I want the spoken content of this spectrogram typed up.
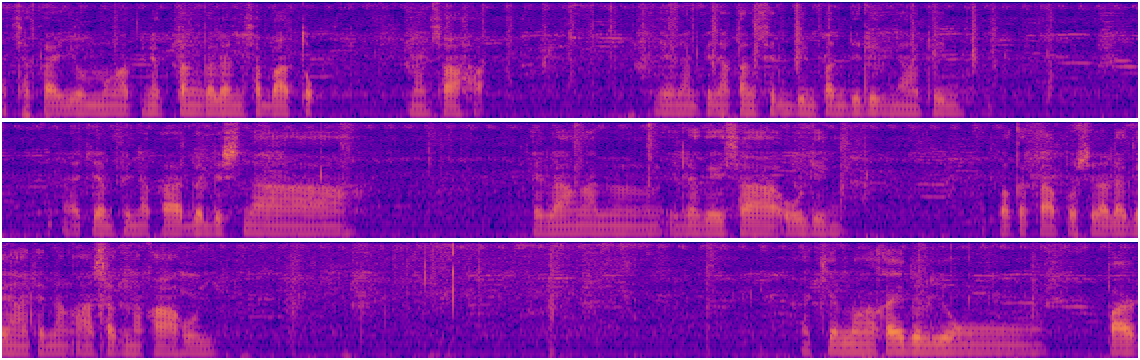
at saka yung mga pinagtanggalan sa batok ng saha yan ang pinakansilbing pandilig natin. At yan pinaka the best na kailangan ilagay sa uling. At pagkatapos ilalagay natin ng asag na kahoy. At yan mga kaidol yung part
